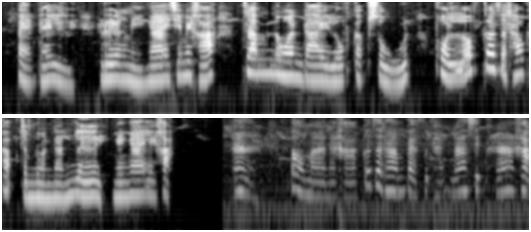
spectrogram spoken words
8 ได้เลย เรื่องนี้ง่ายใช่ไหมคะจำนวนใดลบกับ 0 ผลลบก็จะเท่ากับจำนวนนั้นเลย ง่ายๆเลยค่ะอ่าต่อมานะคะก็จะทำแบบฝึกหัดหน้า 15 ค่ะ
